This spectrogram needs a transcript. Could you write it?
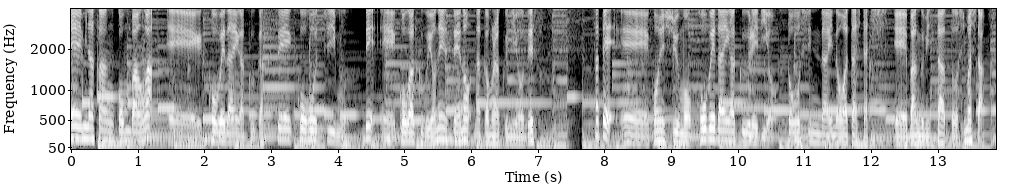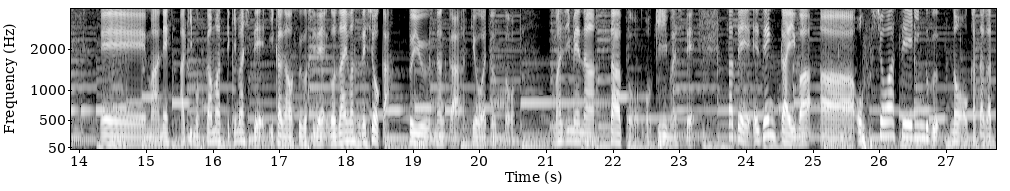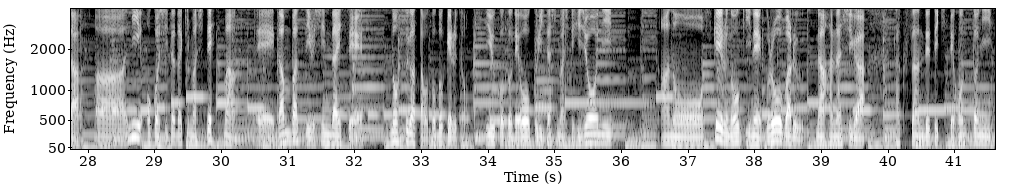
えー皆さんこんばんは、えー神戸大学学生広報チームで、えー工学部4年生の中村邦夫です。さて、えー今週も神戸大学レディオ等身大の私たち、えー番組スタートしました。えーまあね秋も深まってきましていかがお過ごしでございますでしょうか？というなんか今日はちょっと真面目なスタートを切りましてさて前回はオフショアセーリング部の方々あにお越しいただきまして、まあえー頑張っている新大生の姿を届けるということでお送りいたしまして非常にあのースケールの大きいねグローバルな話がたくさん出てきて本当に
